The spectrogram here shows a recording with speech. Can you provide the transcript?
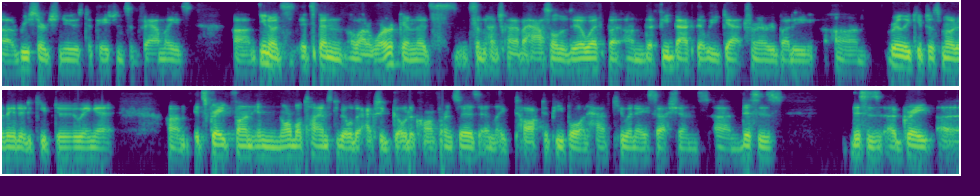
uh, research news to patients and families. Um, you know, it's it's been a lot of work and it's sometimes kind of a hassle to deal with, but um, the feedback that we get from everybody um, really keeps us motivated to keep doing it. Um, it's great fun in normal times to be able to actually go to conferences and like talk to people and have Q and A sessions. Um, this is this is a great uh,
